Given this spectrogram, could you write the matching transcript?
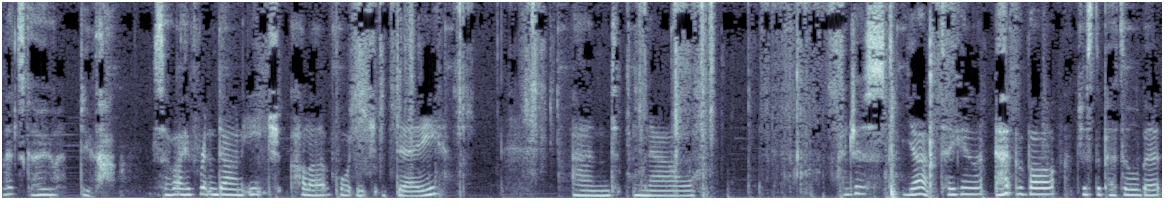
let's go do that. So I've written down each colour for each day and now I'm just, yeah, taking it apart just the petal bit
